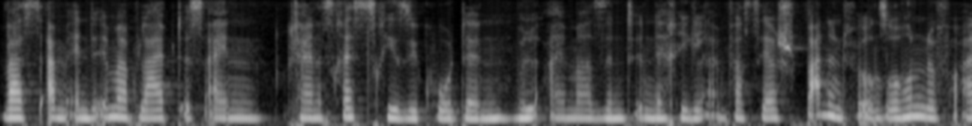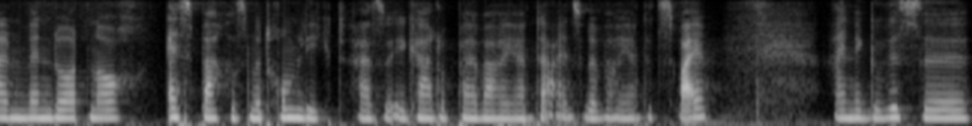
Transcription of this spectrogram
was am Ende immer bleibt, ist ein kleines Restrisiko, denn Mülleimer sind in der Regel einfach sehr spannend für unsere Hunde, vor allem wenn dort noch Essbares mit rumliegt. Also egal ob bei Variante 1 oder Variante 2, eine gewisse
